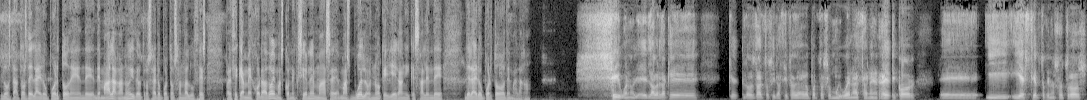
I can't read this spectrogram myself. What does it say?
los datos del aeropuerto de, Málaga ¿no? y de otros aeropuertos andaluces parece que han mejorado, hay más conexiones, más, eh, más vuelos ¿no? que llegan y que salen del aeropuerto de Málaga. Sí, bueno, eh, la verdad que, que los datos y las cifras del aeropuerto son muy buenas, están en récord. Eh, y, es cierto que nosotros,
